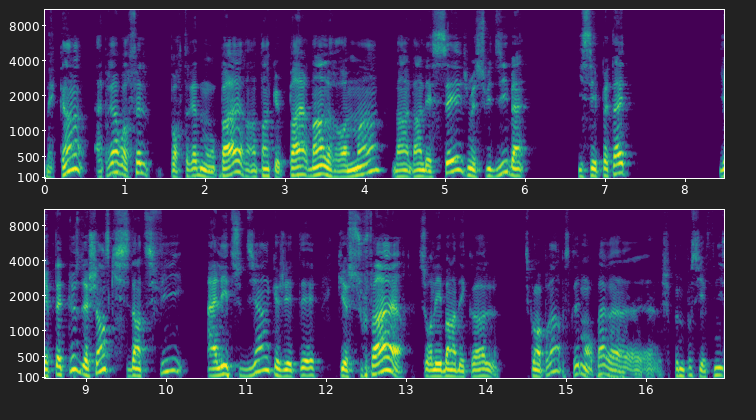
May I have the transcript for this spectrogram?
Mais quand, après avoir fait le portrait de mon père en tant que père dans le roman, dans, dans l'essai, je me suis dit, ben, il s'est peut-être, il y a peut-être plus de chances qu'il s'identifie à l'étudiant que j'étais, qui a souffert sur les bancs d'école. Tu comprends? Parce que mon père, euh, je sais même pas s'il a fini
